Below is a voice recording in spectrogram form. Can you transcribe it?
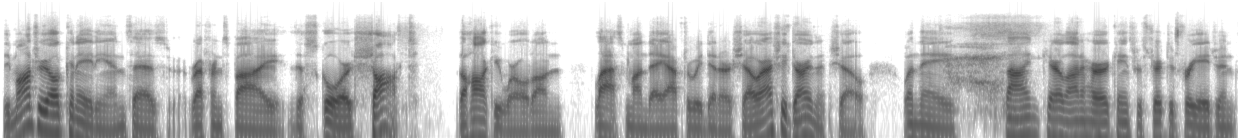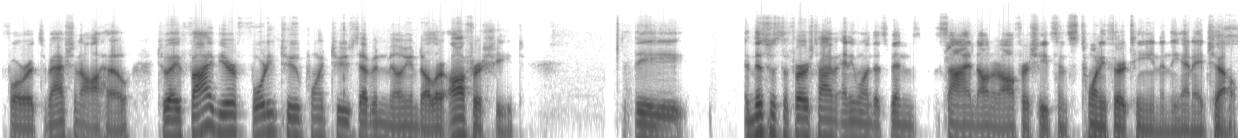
the Montreal Canadiens, as referenced by the score, shocked the hockey world on last Monday after we did our show, or actually during the show, when they signed Carolina Hurricanes restricted free agent forward Sebastian Aho to a five-year, $42.27 million offer sheet. The and this was the first time anyone that's been signed on an offer sheet since 2013 in the NHL.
